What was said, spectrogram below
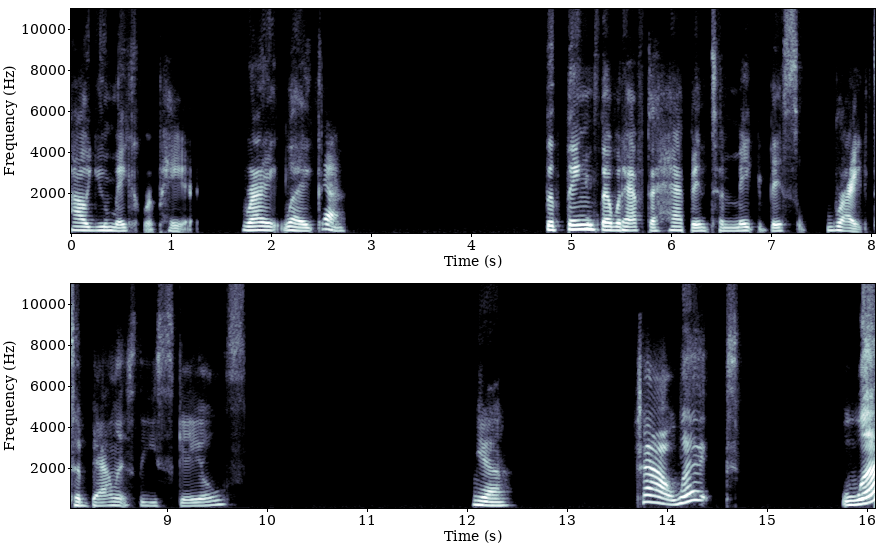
how you make repair, right? Like, yeah the things that would have to happen to make this right to balance these scales. Yeah. Child, what? What?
